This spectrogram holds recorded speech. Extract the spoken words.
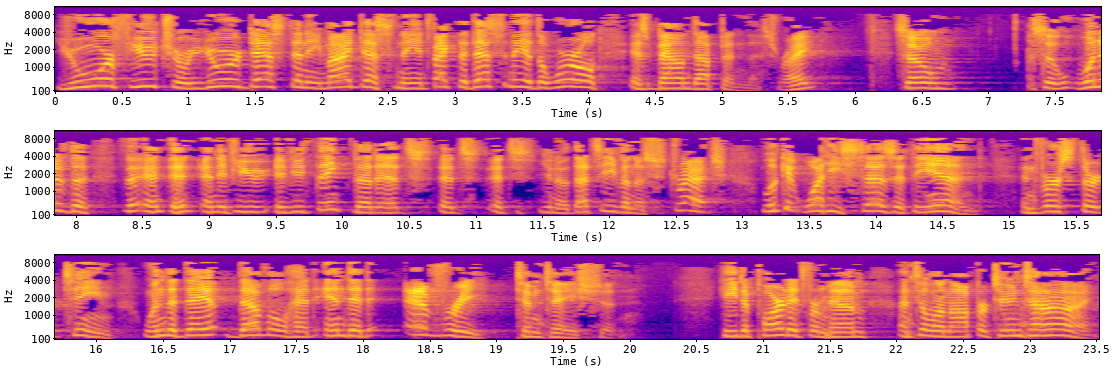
Your future, your destiny, my destiny, in fact, the destiny of the world is bound up in this, right? So so one of the, the and, and, if you if you think that it's it's it's you know that's even a stretch, look at what he says at the end in verse 13. When the de- devil had ended every temptation, he departed from him until an opportune time.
